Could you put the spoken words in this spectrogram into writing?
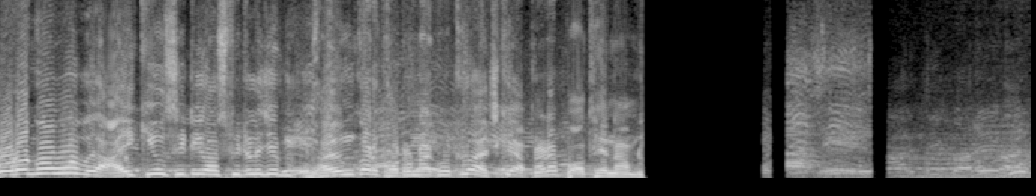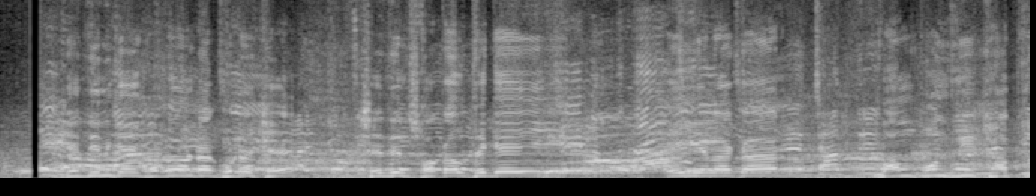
গৌরাঙ্গবাবু, আইকিউ সিটি হসপিটালে যে ভয়ঙ্কর ঘটনা ঘটলো, আজকে আপনারা পথে নামলেন। যেদিনকে এই ঘটনাটা ঘটেছে, সেদিন সকাল থেকেই এই এলাকার বামপন্থী ছাত্র,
